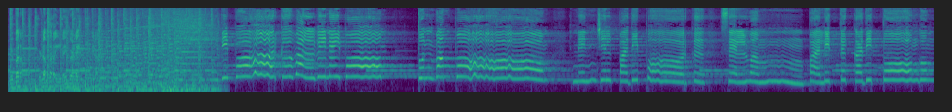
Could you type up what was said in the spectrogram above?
விவரம் விளம்பர இடைவேளைக்கு பிறகு. பதிப்போர்க்கு செல்வம் பலித்து கதித்தோங்கும்.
